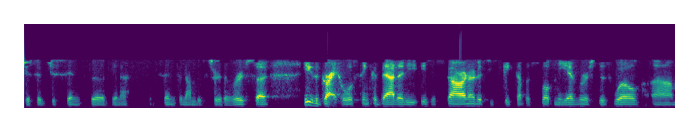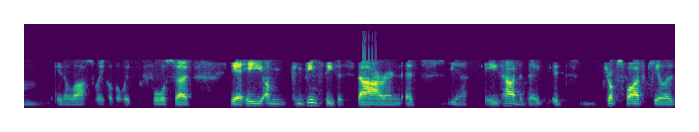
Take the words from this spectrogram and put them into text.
just it just sends the you know sends the numbers through the roof. So he's a great horse. Think about it. He, he's a star. I noticed he's picked up a spot in the Everest as well, um, either last week or the week before. So yeah, he. I'm convinced he's a star, and it's you know he's hard to beat. It's drops five kilos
